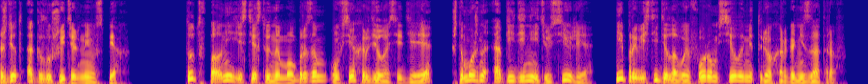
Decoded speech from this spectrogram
ждет оглушительный успех. Тут вполне естественным образом у всех родилась идея, что можно объединить усилия и провести деловой форум силами трех организаторов.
